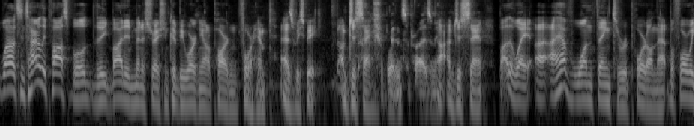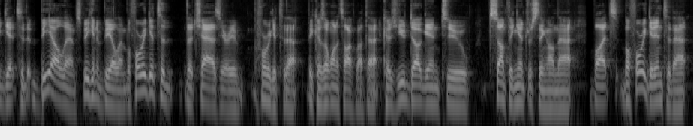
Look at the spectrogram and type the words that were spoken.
well, it's entirely possible the Biden administration could be working on a pardon for him as we speak. I'm just saying. It wouldn't surprise me. I'm just saying. By the way, I have one thing to report on that before we get to the BLM. Speaking of BLM, before we get to the Chaz area, before we get to that, because I want to talk about that because you dug into something interesting on that. But before we get into that,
